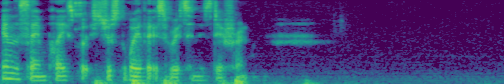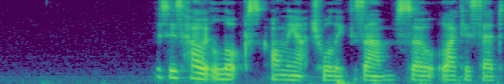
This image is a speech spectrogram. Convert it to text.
in the same place, but it's just the way that it's written is different. This is how it looks on the actual exam. So like I said,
